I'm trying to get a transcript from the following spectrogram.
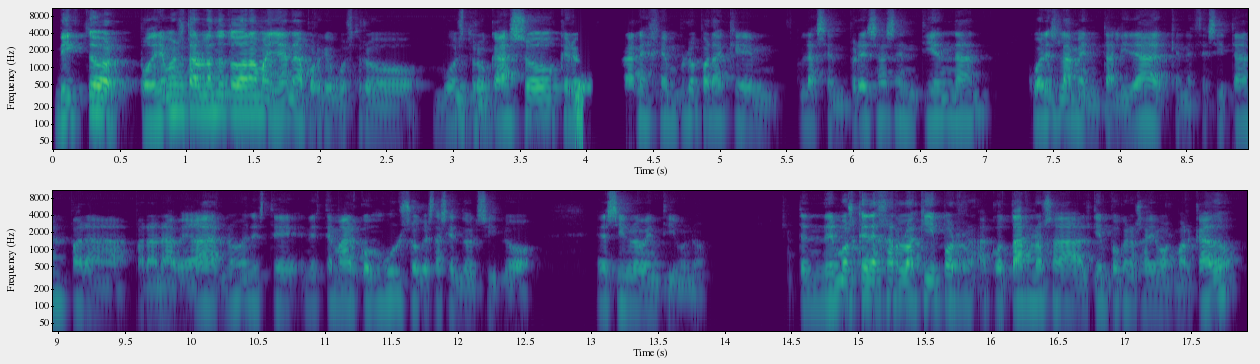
Víctor, podríamos estar hablando toda la mañana porque vuestro, vuestro caso creo que gran ejemplo para que las empresas entiendan cuál es la mentalidad que necesitan para, navegar en, este, en este mar convulso que está siendo el siglo, el siglo XXI. Tendremos que dejarlo aquí por acotarnos al tiempo que nos habíamos marcado,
